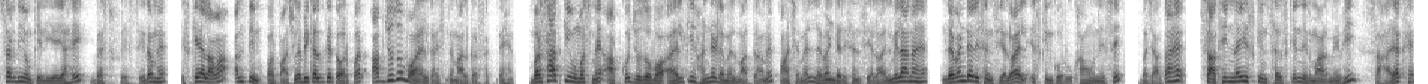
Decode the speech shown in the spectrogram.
सर्दियों के लिए यह एक बेस्ट फेस सीरम है। इसके अलावा अंतिम और पाँचवें विकल्प के तौर पर आप जोजोबा ऑयल का इस्तेमाल कर सकते हैं। बरसात की उमस में आपको जोजोबा ऑयल की 100 एम मात्रा में 5 M L lavender essential oil मिलाना है। लेवेंडर इसेंशियल ऑयल स्किन को रूखा होने से बचाता है। साथ ही नई स्किन सेल्स के निर्माण में भी सहायक है।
